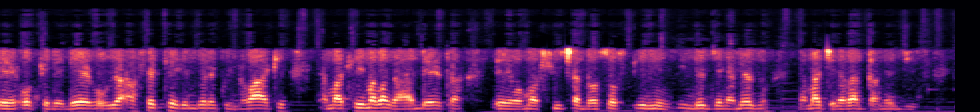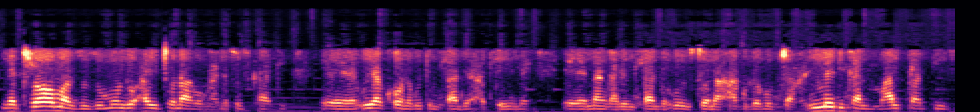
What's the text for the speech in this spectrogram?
eh opheleleko uya-affecteke emberegweni wakhe amaclaim abangawaletha um eh, ama-future loss of earnings into ezinjengalezo nama-general damages ne-trauma zuze umuntu ayitholako ngaleso sikhathi um uyakhona ukuthi mhlambe aclaime um nangabe mhlambe uzithola akulobo bujaba i-medical malpractice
